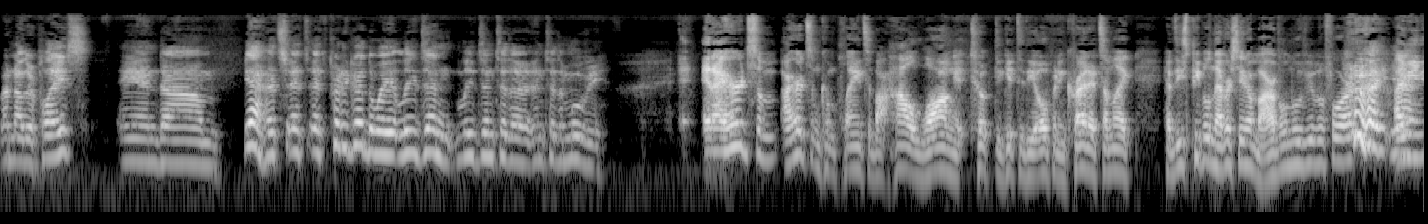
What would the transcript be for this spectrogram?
another place. And um, yeah, it's, it's it's pretty good the way it leads in leads into the into the movie. And I heard some I heard some complaints about how long it took to get to the opening credits. I'm like, have these people never seen a Marvel movie before? right, yeah. I mean,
